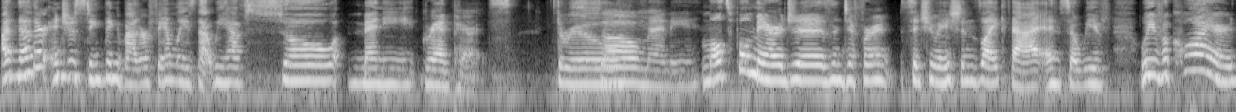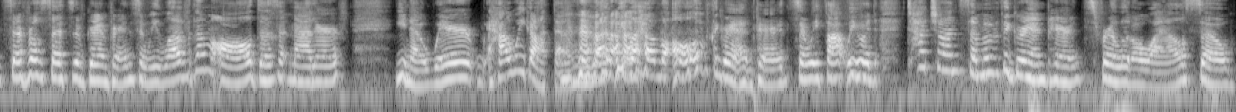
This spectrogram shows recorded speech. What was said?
another interesting thing about our family is that we have so many grandparents through So many. multiple marriages and different situations like that. And so we've we've acquired several sets of grandparents and we love them all. Doesn't matter you know where how we got them we love, we love all of the grandparents. So we thought we would touch on some of the grandparents for a little while. So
